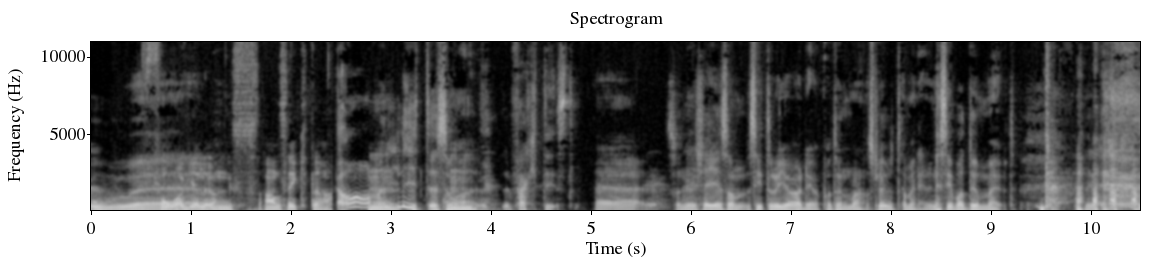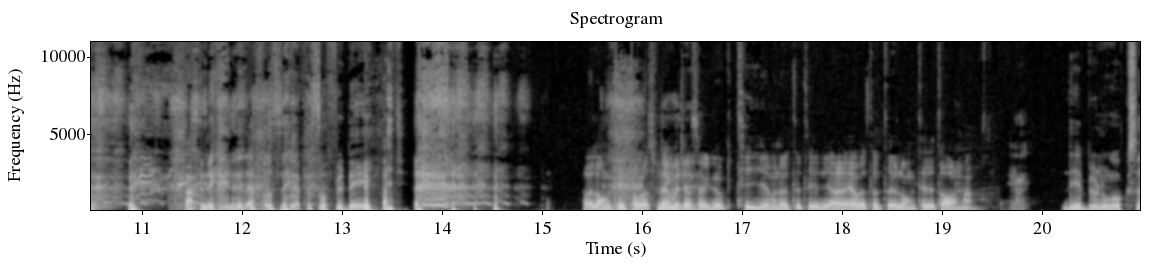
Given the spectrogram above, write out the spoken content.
o eh, Fågelungsansikte. Ja, men lite så Mm. faktiskt. Eh, så ni tjejer som sitter och gör det på tunnelbanan, sluta med det. Ni ser bara dumma ut. Det där får, det får stå för dig. Hur lång tid tar det att sminka det- sig? Gå upp tio minuter tidigare. Jag vet inte hur lång tid det tar, men... Det beror nog också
